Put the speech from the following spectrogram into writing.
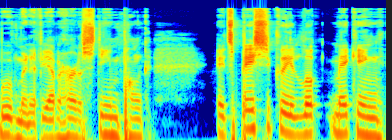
movement. If you haven't heard of steampunk, it's basically look making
